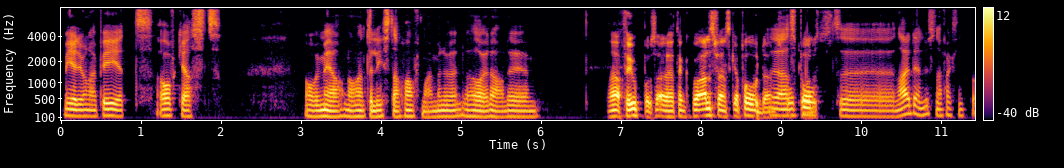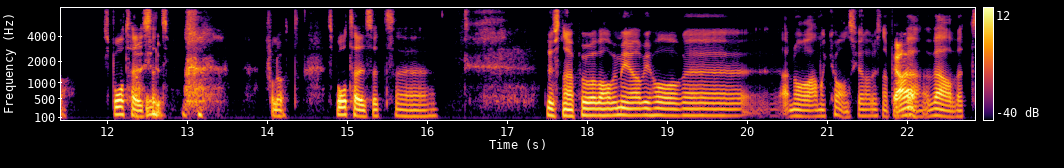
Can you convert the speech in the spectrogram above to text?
Medierna i P1, Avkast. Vad har vi mer? Nu har jag inte listan framför mig men det, hör jag där. Det är... Ja, fotboll, jag tänker på Allsvenska podden. Ja, sport, eh, nej den lyssnar jag faktiskt inte på. Sporthuset. Förlåt. Sporthuset. Eh, lyssnar på, vad har vi mer? Vi har eh, några amerikanska jag lyssnar på. Ja. Värvet.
